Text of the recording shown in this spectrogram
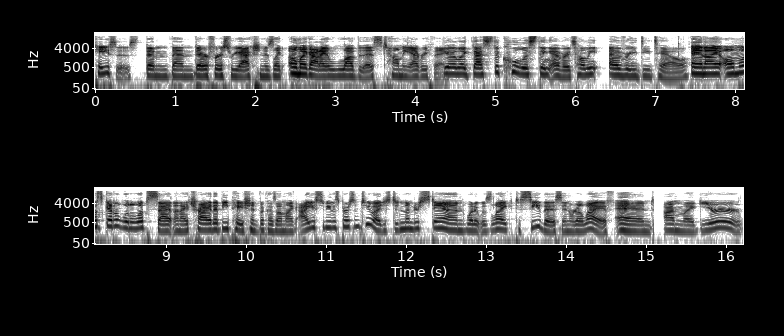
cases, then then their first reaction is like, "Oh my god, I love this. Tell me everything." They're like, "That's the coolest thing ever. Tell me every detail." And I almost get a little upset and I try to be patient because I'm like, "I used to be this person too. I just didn't understand what it was like to see this in real life." And I'm like, "You're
